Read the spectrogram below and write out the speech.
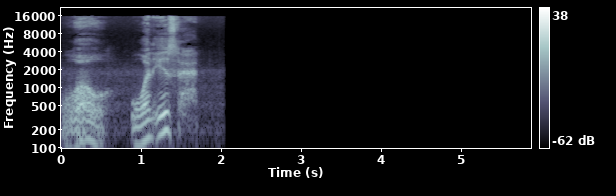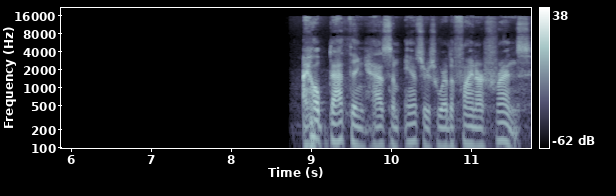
Whoa, what is that? I hope that thing has some answers where to find our friends.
